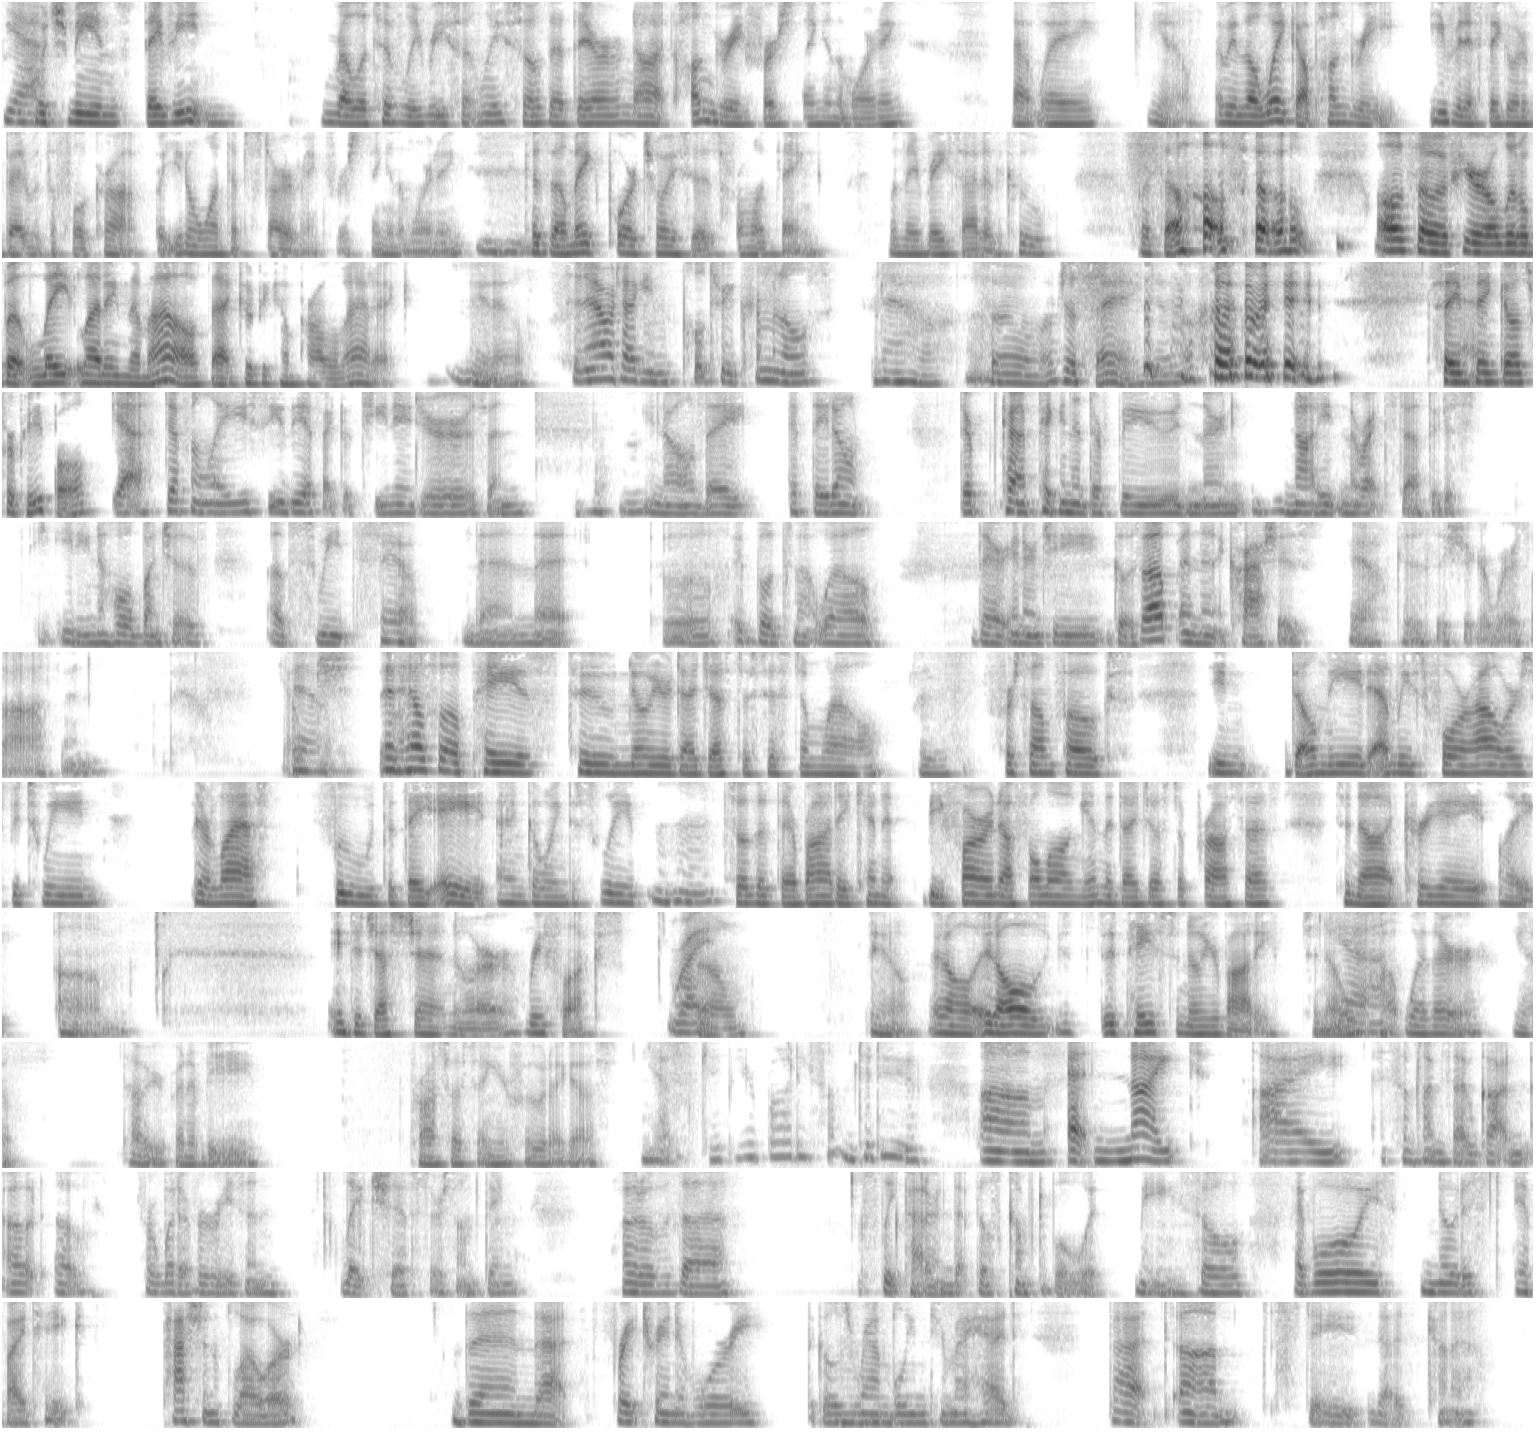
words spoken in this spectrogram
Yeah. which means they've eaten relatively recently so that they're not hungry first thing in the morning. That way, you know, I mean, they'll wake up hungry even if they go to bed with a full crop, but you don't want them starving first thing in the morning mm-hmm. because they'll make poor choices for one thing when they race out of the coop. But they'll also, also if you're a little bit late letting them out, that could become problematic. You Mhm. know. So now we're talking poultry criminals. Yeah. So I'm just saying, you know. I mean, same Yeah. thing goes for people. Yeah, definitely. You see the effect of teenagers, and you know they if they don't, they're kind of picking at their food and they're not eating the right stuff. They're just e- eating a whole bunch of of sweets. Yeah. Then that, oh, it bodes not well. Their energy goes up and then it crashes Yeah. because the sugar wears off and. Yeah. Ouch. It also pays to know your digestive system well because for some folks, you they'll need at least four hours between their last food that they ate and going to sleep hmm so that their body can be far enough along in the digestive process to not create like um, indigestion or reflux. Right. So, you know, it all it all it, it pays to know your body to know Yeah. how, whether you know how you're going to be processing your food. I guess. Yep, give your body something to do. Um, at night, I sometimes I've gotten out of for whatever reason late shifts or something out of the sleep pattern that feels comfortable with me. So I've always noticed if I take passion flower, then that freight train of worry that goes Mhm. rambling through my head, that um, stay that kind of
